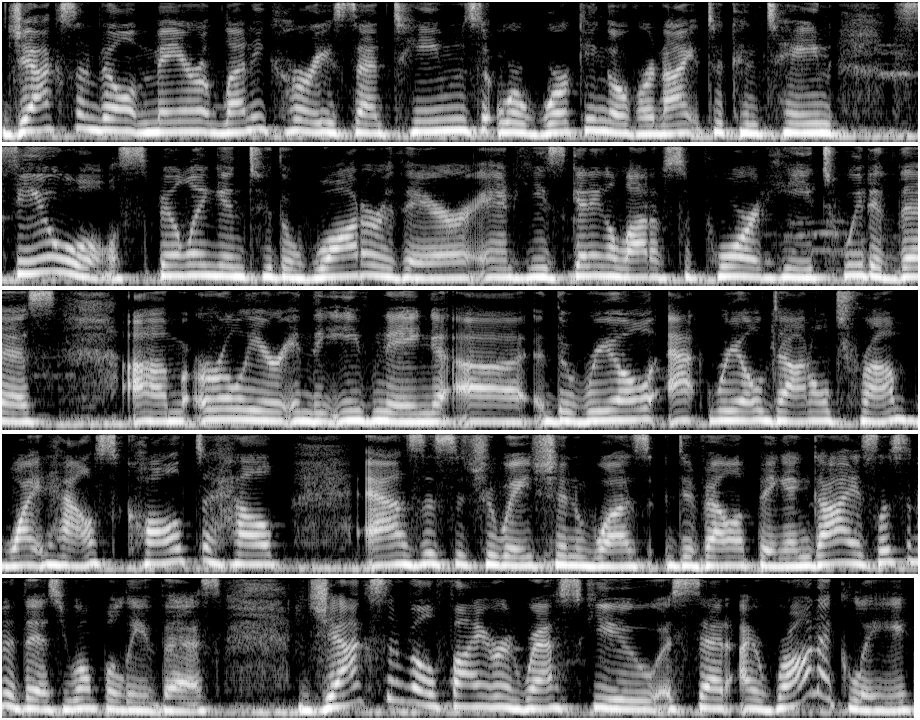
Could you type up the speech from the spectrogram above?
Jacksonville Mayor Lenny Curry said teams were working overnight to contain fuel spilling into the water there, and he's getting a lot of support. He tweeted this um, earlier in the evening. Uh, the real at real Donald Trump White House called to help as the situation was developing. And guys, listen to this. You won't believe this. Jacksonville Fire and Rescue said, ironically,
